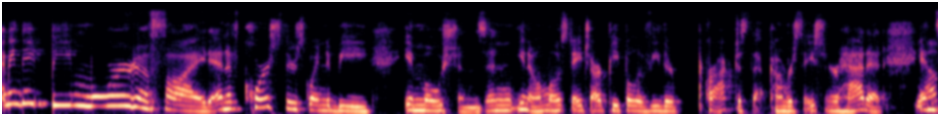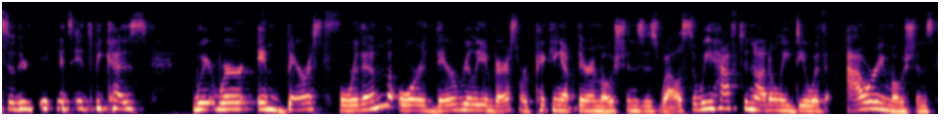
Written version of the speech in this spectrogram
I mean, they'd be mortified. And of course there's going to be emotions and, you know, most HR people have either practiced that conversation or had it. Yep. And so there's, it's, it's because we're, we're embarrassed for them or they're really embarrassed. We're picking up their emotions as well. So we have to not only deal with our emotions,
